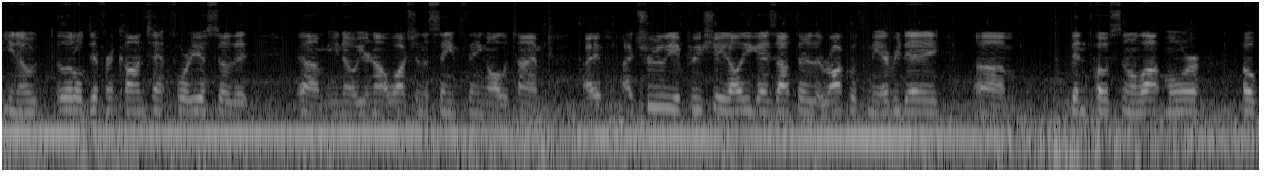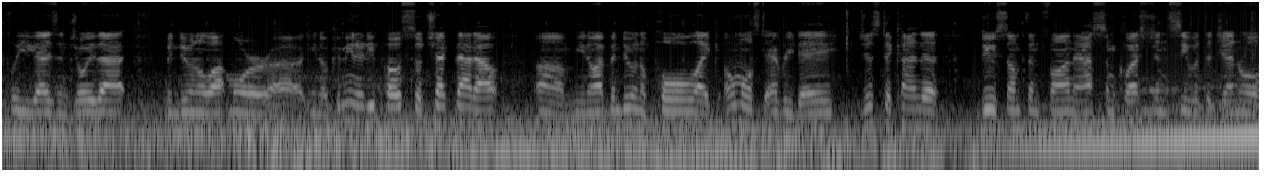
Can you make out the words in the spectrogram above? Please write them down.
you know a little different content for you so that um, you know you're not watching the same thing all the time. I I truly appreciate all you guys out there that rock with me every day. Um, been posting a lot more. Hopefully, you guys enjoy that. Been doing a lot more, uh, you know, community posts, so check that out. Um, you know, I've been doing a poll like almost every day just to kind of do something fun, ask some questions, see what the general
